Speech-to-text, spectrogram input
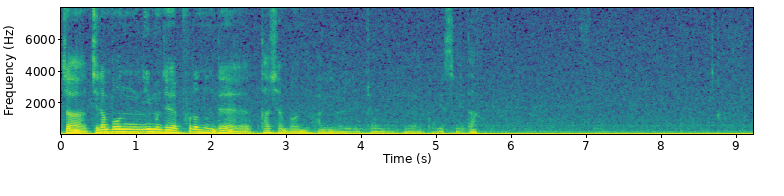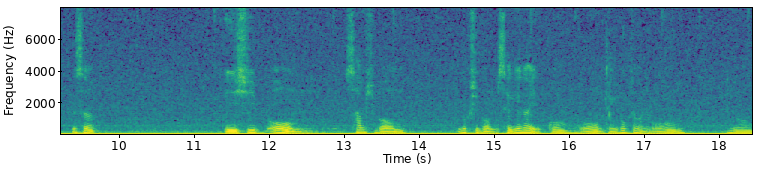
자, 지난번 이 문제 풀었는데 다시 한번 확인을 좀 해 보겠습니다. 그래서 20옴, 30옴, 60옴 세 개가 있고 5옴 되게 복잡하네. 5옴, 1옴,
